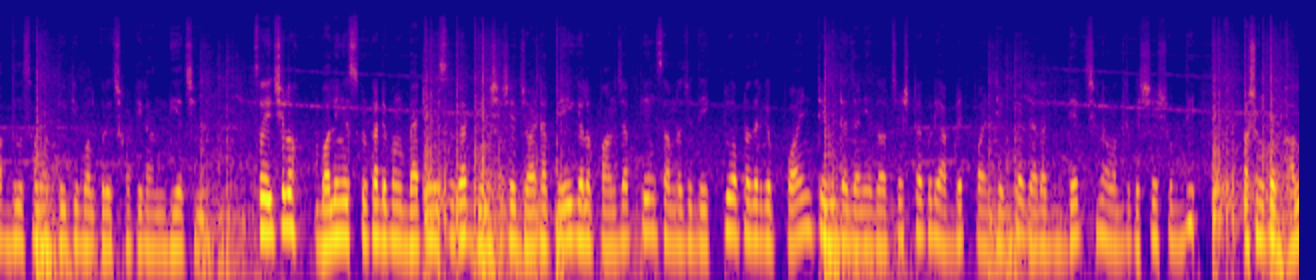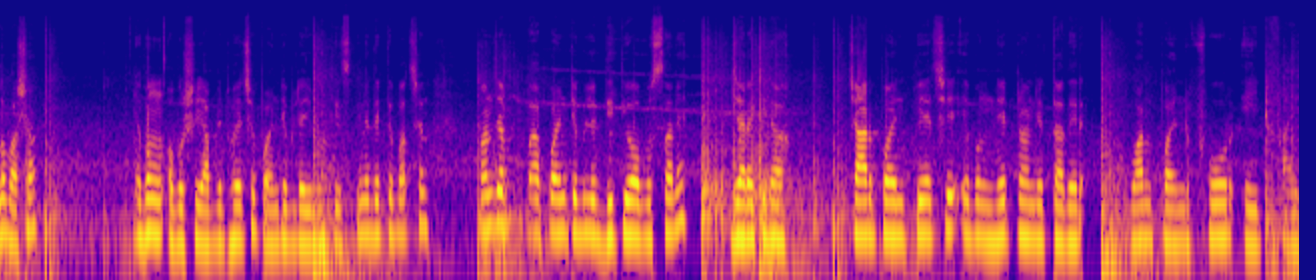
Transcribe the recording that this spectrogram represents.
আব্দুল সামাদ দুইটি বল করে ছটি রান দিয়েছিলেন। সো এই ছিল বলিং স্কোর কার্ড এবং ব্যাটিং স্কোর কার্ড দিন শেষে জয়টা পেয়ে গেল পাঞ্জাব কিংস আমরা যদি একটু আপনাদেরকে পয়েন্ট টেবিলটা জানিয়ে দেওয়ার চেষ্টা করি আপডেট পয়েন্ট টেবিলটা যারা দেখছেন আমাদেরকে শেষ অবধি অসংখ্য ভালোবাসা এবং অবশ্যই আপডেট হয়েছে পয়েন্ট টেবিলটা এই মুহূর্তে স্ক্রিনে দেখতে পাচ্ছেন। পাঞ্জাব পয়েন্ট টেবিলের দ্বিতীয় অবস্থানে, যারা কিনা চার পয়েন্ট পেয়েছে এবং নেট রান রেট তাদের one point four eight five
